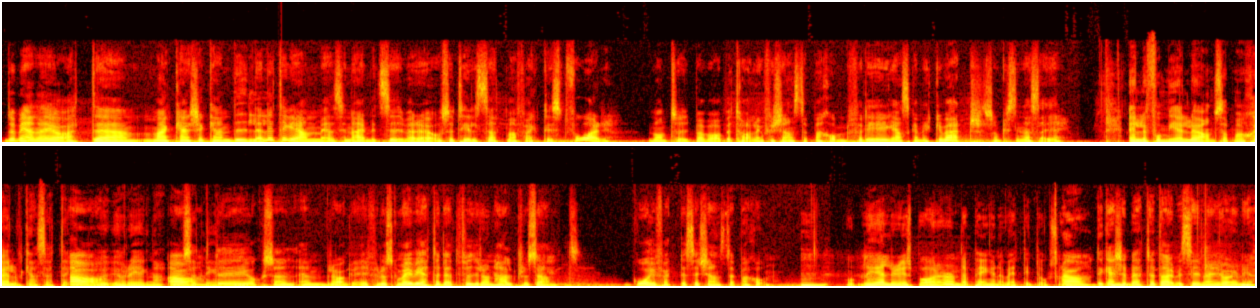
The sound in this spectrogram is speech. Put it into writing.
Då menar jag att eh, man kanske kan dela lite grann med sin arbetsgivare och se till så att man faktiskt får någon typ av avbetalning för tjänstepension. För det är ju ganska mycket värt, som Kristina säger. Eller få mer lön så att man själv kan sätta in Ja. och göra egna Ja, omsättningar. det är ju också en, en bra grej. För då ska man ju veta det att 4,5 procent går ju faktiskt till tjänstepension. Mm. Och då gäller det ju att spara de där pengarna vettigt också. Ja, det kanske Mm. är bättre att arbetsgivaren gör det. Mm.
